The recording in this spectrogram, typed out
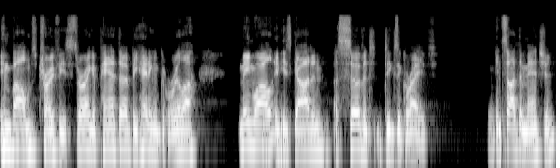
embalmed trophies, throwing a panther, beheading a gorilla. Meanwhile, in his garden, a servant digs a grave. Inside the mansion,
